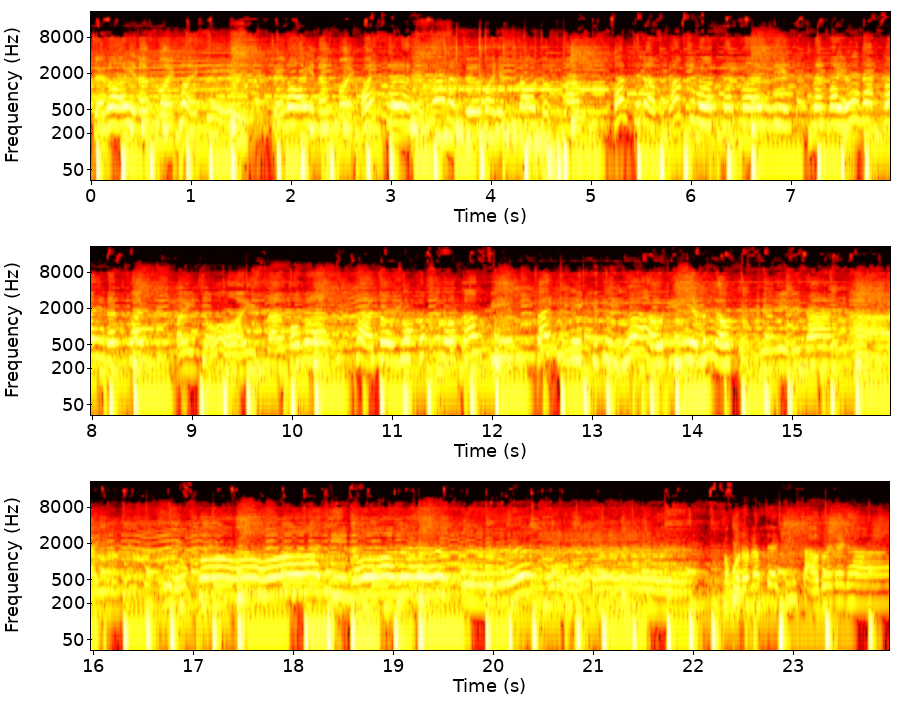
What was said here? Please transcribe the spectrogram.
ใจลอยนั่งง่อยค่อยเกิดใจลอยนั่งง่อยค่อยเกิดแต่ว่านั้นเจอว่เห็นเจ้าจนทำวันจะดำคำจะหมดนัดไปนัดไปเอ้ยนัดไปนัดไปไปจอยสั่งบอกว่าถ้าเจ้าอยู่กับจะโนดทั้งปีสายคืนนี้คิดถึงเฮาดีมันเอาเต็มที่ในทางอาาวด้วยนะครับ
